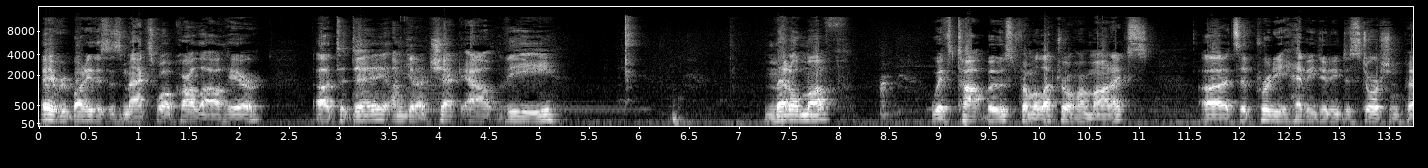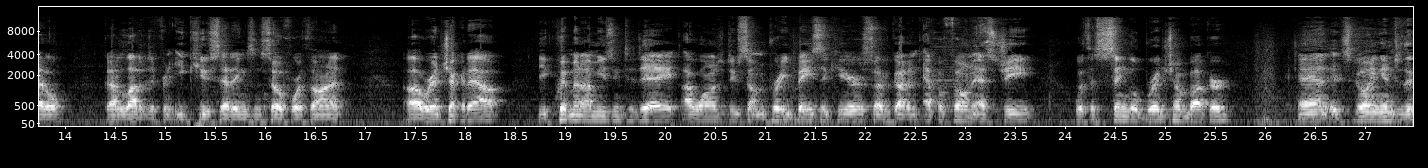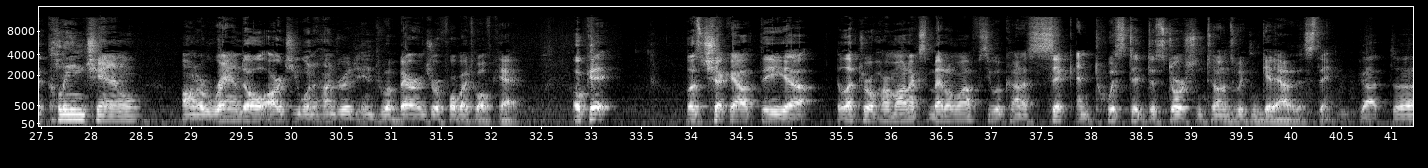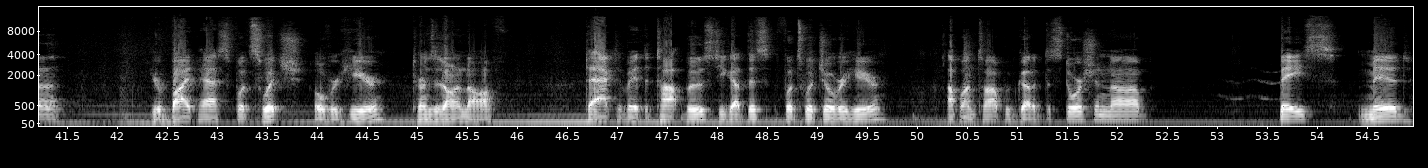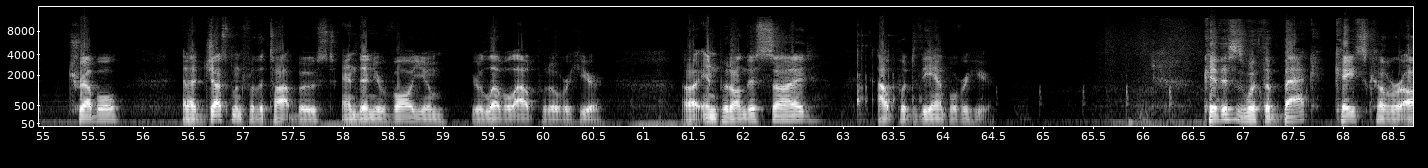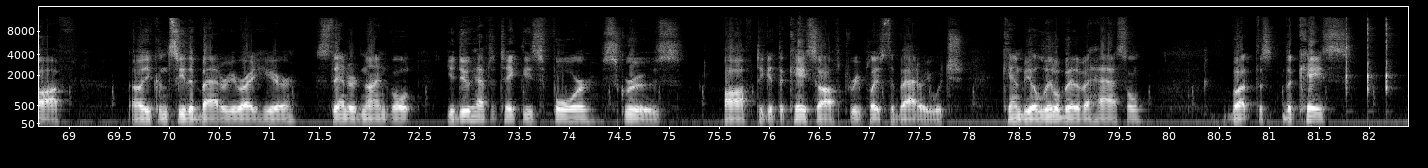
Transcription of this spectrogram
Hey everybody, this is Maxxxwell Carlisle here. Uh, today I'm going to check out the Metal Muff with Top Boost from Electro Harmonix. Uh, it's a pretty heavy duty distortion pedal. Got a lot of different EQ settings and so forth on it. Uh, we're going to check it out. The equipment I'm using today, I wanted to do something pretty basic here, so I've got an Epiphone SG with a single bridge humbucker, and it's going into the clean channel on a Randall RG100 into a Behringer 4x12 cab. Okay, let's check out the uh, Electro Harmonix Metal Muff, see what kind of sick and twisted distortion tones we can get out of this thing. We've got uh, your bypass foot switch over here, turns it on and off. To activate the top boost, you got this foot switch over here. Up on top, we've got a distortion knob, bass, mid, treble, an adjustment for the top boost, and then your volume, your level output over here. Uh, input on this side, output to the amp over here. Okay, this is with the back case cover off. Uh, you can see the battery right here, standard 9 volt. You do have to take these four screws off to get the case off to replace the battery, which can be a little bit of a hassle. But the, the case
